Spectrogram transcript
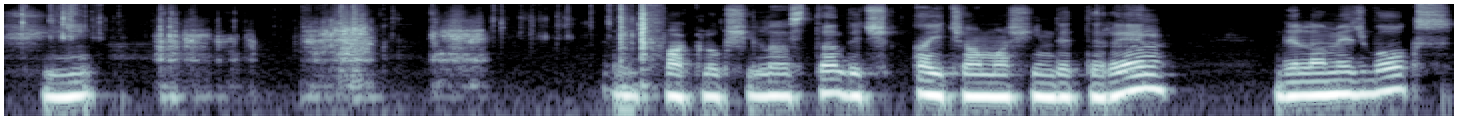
Și aici fac loc și la asta. Deci aici am mașini de teren de la Matchbox.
